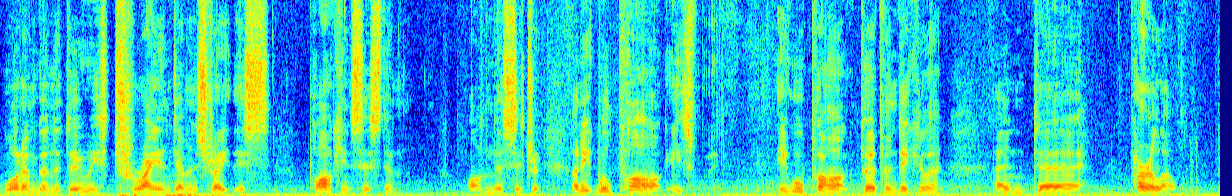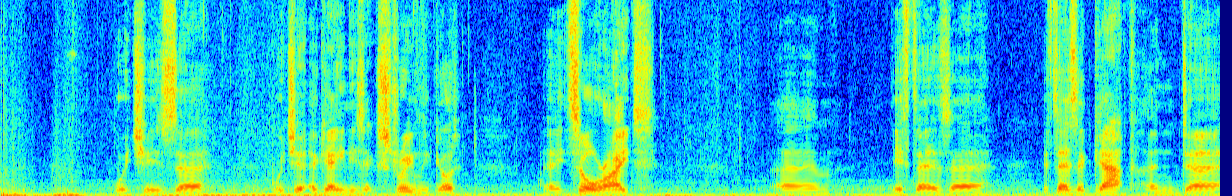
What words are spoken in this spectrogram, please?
What I'm going to do is try and demonstrate this parking system on the Citroen, and it will park. It's it will park perpendicular and uh, parallel, which is uh, which again is extremely good. It's all right um, if there's a if there's a gap and uh,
